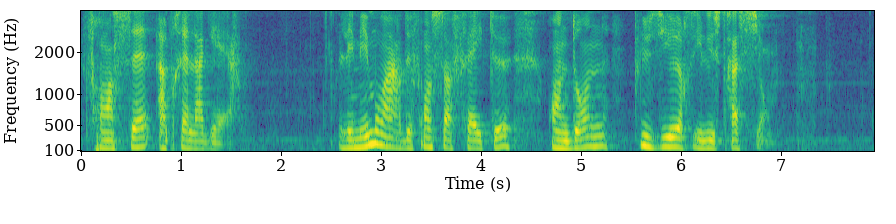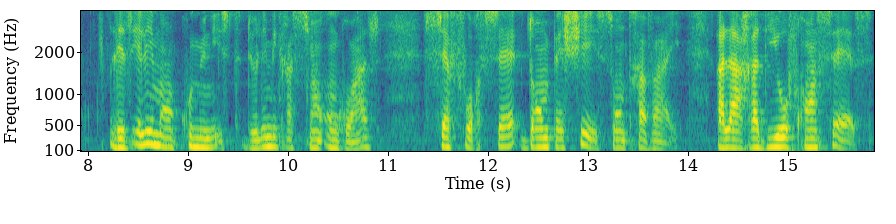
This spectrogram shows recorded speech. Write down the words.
français après la guerre. Les mémoires de François Feite en donnent plusieurs illustrations. Les éléments communistes de l'immigration hongroise s'efforçaient d'empêcher son travail à la radio française,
